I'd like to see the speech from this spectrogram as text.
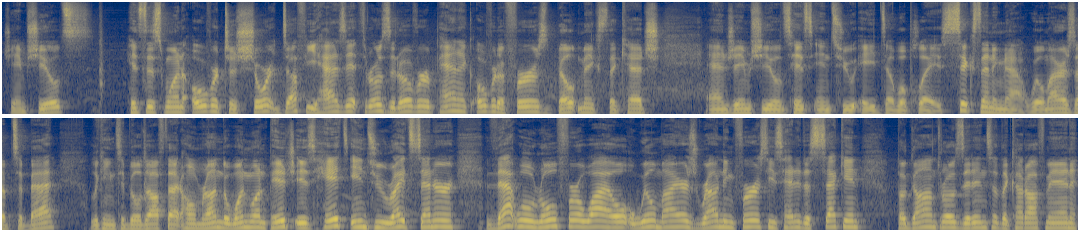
James Shields hits this one over to short. Duffy has it, throws it over, Panik over to first. Belt makes the catch, and James Shields hits into a double play. Sixth inning now. Wil Myers up to bat, looking to build off that home run. The 1 1 pitch is hit into right center. That will roll for a while. Wil Myers rounding first. He's headed to second. Pagan throws it into the cutoff man,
